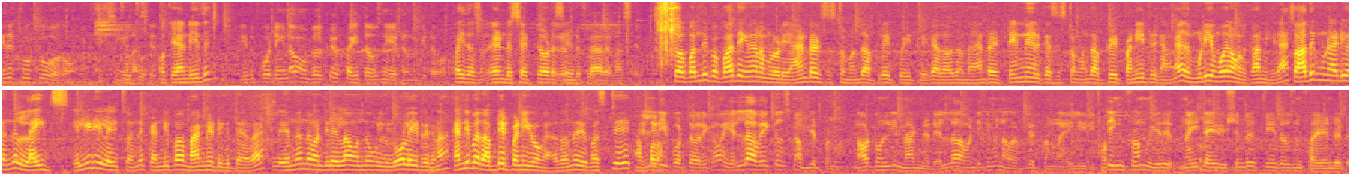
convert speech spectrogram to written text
இது டூ டூ வரும் ஃபிக்ஸிங் ஓகே அண்ட் இது? இது போட்டிங்கன்னா உங்களுக்கு ஃபைவ் தௌசண்ட் எயிட் ஹண்ட்ரட் கிட்ட வரும். ஃபைவ் தௌசண்ட் ரெண்டு செட்டோட சேர்த்து. பேர் எல்லாம் சேர்த்து. ஸோ வந்து இப்போ பார்த்தீங்கன்னா நம்மளுடைய ஆண்ட்ராய்ட் சிஸ்டம் வந்து அப்கிரேட் போயிட்டு இருக்கு அதாவது அந்த ஆண்ட்ராய்ட் டென் இருக்க சிஸ்டம் வந்து அப்கிரேட் பண்ணிட்டு இருக்காங்க அது முடியும் போது நான் உங்களுக்கு காமிக்கிறேன். ஸோ அதுக்கு முன்னாடி வந்து லைட்ஸ் எல்இடி லைட்ஸ் வந்து கண்டிப்பாக மேக்னெட்டுக்கு தேவை. எந்தெந்த வண்டியில எல்லாம் வந்து உங்களுக்கு லோ லைட் இருக்குன்னா கண்டிப்பாக அதை அப்டேட் பண்ணிக்கோங்க. அது வந்து மஸ்ட்டு எல்இடி பொறுத்த வரைக்கும் எல்லா வெஹிக்கிள்ஸ்க்கும் அப்டேட் பண்ணலாம் நாட் ஒன்லி மேக்னெட் எல்லா வண்டிக்குமே நம்ம அப்டேட் பண்ணலாம் எல்இடி ஸ்டார்டிங் ஃப்ரம் இது night eye vision three thousand five hundred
